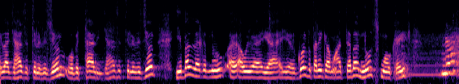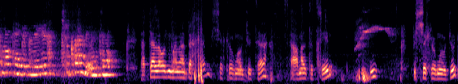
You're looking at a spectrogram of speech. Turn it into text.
إلى جهاز التلفزيون وبالتالي جهاز التلفزيون يبلغ أنه أو يقول بطريقة مؤدبة no smoking No smoking please. شكرا لامتناع حتى لو اني ما أنا ادخن بالشكل الموجود ها اعمل تدخين. بالشكل الموجود.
